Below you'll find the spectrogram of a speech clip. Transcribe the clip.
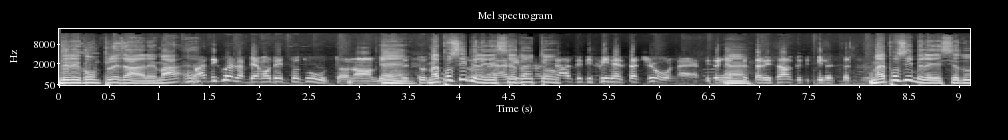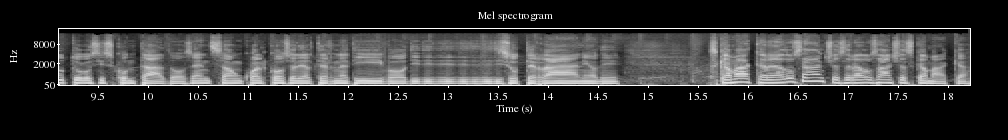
deve completare. Ma, ma di quello abbiamo detto tutto, no? Abbiamo eh, detto ma è possibile che eh, sia tutto. i saldi di fine stagione, bisogna eh. aspettare i saldi di fine stagione. Ma è possibile che sia tutto così scontato, senza un qualcosa di alternativo, di, di, di, di sotterraneo? Di... Scamacca Renato Sanchez, Renato Sanchez Scamacca.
